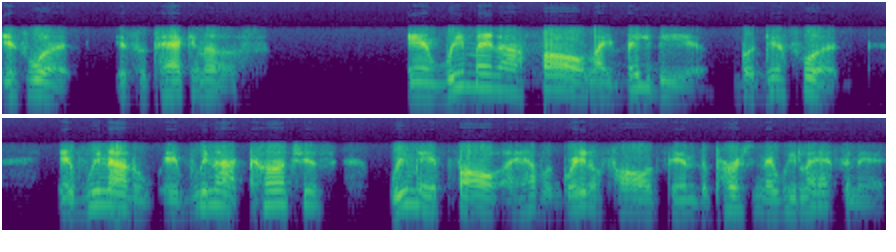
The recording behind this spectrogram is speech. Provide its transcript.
is what? It's attacking us. And we may not fall like they did, but guess what? If we're not if we're not conscious, we may fall and have a greater fall than the person that we're laughing at.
